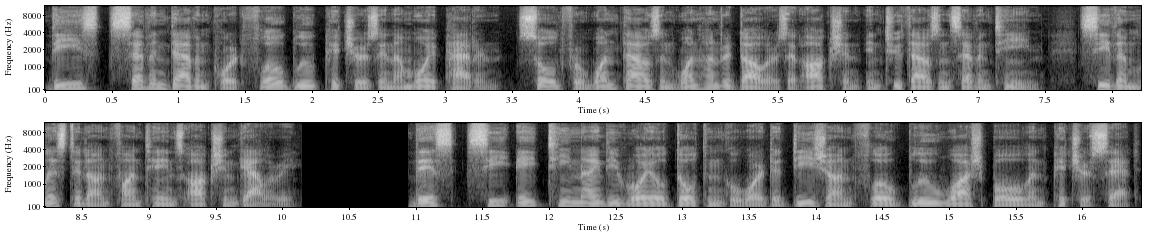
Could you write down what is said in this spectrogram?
These, 7 Davenport Flow Blue pitchers in Amoy pattern, sold for $1,100 at auction in 2017, see them listed on Fontaine's auction gallery. This, C1890 Royal Doulton Gloire de Dijon Flow Blue Wash Bowl and Pitcher Set,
